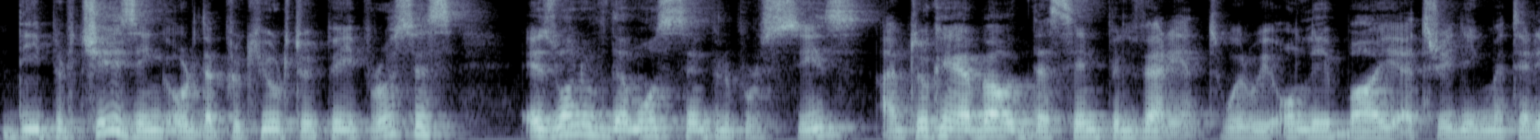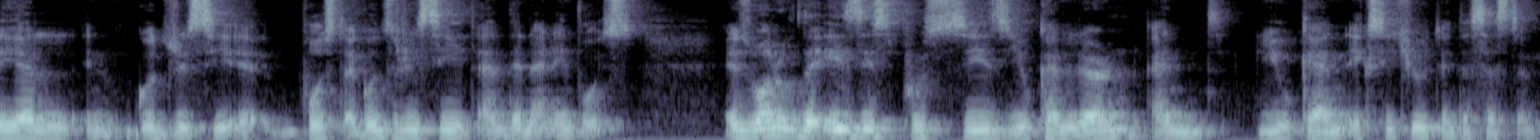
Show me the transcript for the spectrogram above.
the purchasing or the procure to pay process is one of the most simple processes. I'm talking about the simple variant where we only buy a trading material in goods receipt, post a goods receipt and then an invoice. Is one of the easiest processes you can learn and you can execute in the system.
